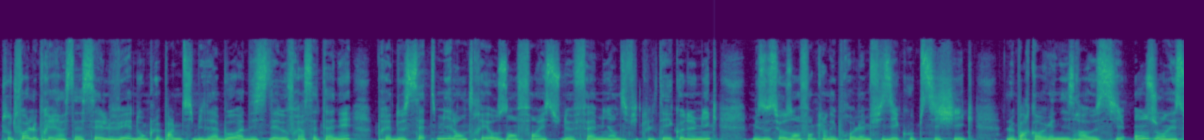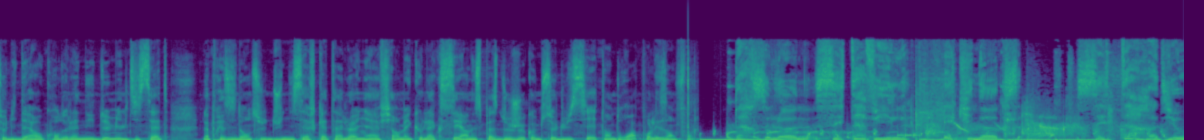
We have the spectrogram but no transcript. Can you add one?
Toutefois, le prix reste assez élevé, donc le parc du Tibidabo a décidé d'offrir cette année près de 7000 entrées aux enfants issus de familles en difficulté économique, mais aussi aux enfants qui ont des problèmes physiques ou psychiques. Le parc organisera aussi 11 journées solidaires au cours de l'année 2017. La présidente d'UNICEF Catalogne a affirmé que l'accès à un espace de jeu comme celui-ci est un droit pour les enfants. Barcelone, c'est ta ville. Equinox, c'est ta radio.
